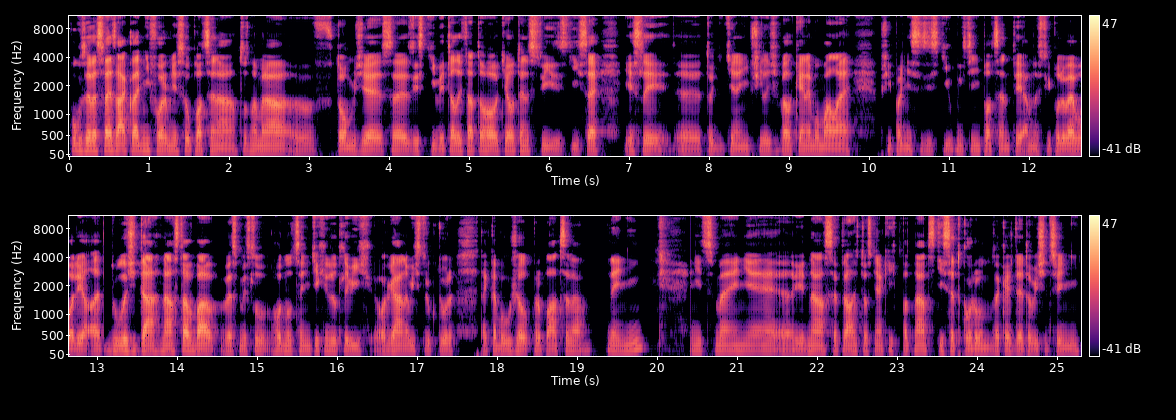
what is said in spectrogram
pouze ve své základní formě jsou placená. To znamená eh, v tom, že se zjistí vitalita toho těhotenství, zjistí se, jestli eh, to dítě není příliš velké nebo malé, případně si zjistí umístění placenty a množství plodové vody, ale důležitá nástavba ve smyslu hodnocení těch jednotlivých orgánových struktur, tak ta bohužel proplácena není. Nicméně eh, jedná se v záležitost nějakých 1500 korun za každé to vyšetření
